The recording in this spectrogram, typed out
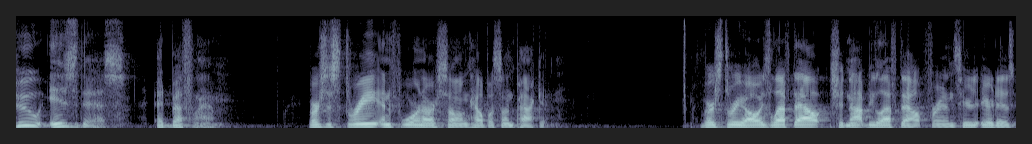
Who is this at Bethlehem? Verses 3 and 4 in our song help us unpack it. Verse 3, always left out, should not be left out, friends. Here, here, it is.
